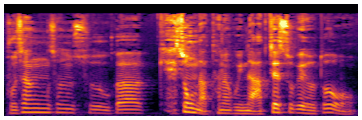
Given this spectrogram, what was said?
부상 선수가 계속 나타나고 있는 악재 속에서도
